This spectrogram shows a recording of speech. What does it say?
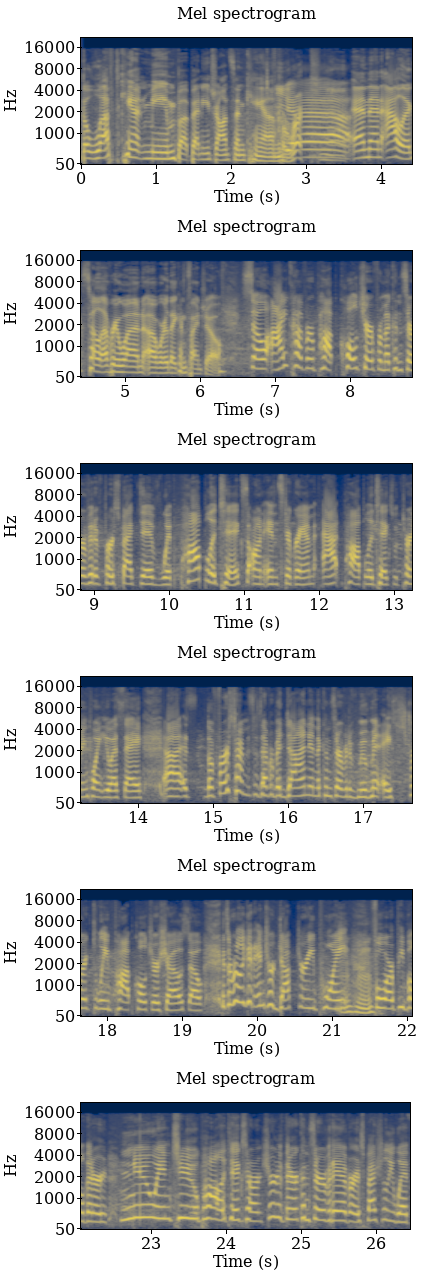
The left can't meme, but Benny Johnson can. Correct. Yeah. And then Alex, tell everyone uh, where they can find So I cover pop culture from a conservative perspective with Poplitics on Instagram at Poplitics with Turning Point USA. Uh, the first time this has ever been done in the conservative movement, a strictly pop culture show. So it's a really good introductory point mm-hmm. for people that are new into politics or aren't sure if they're conservative, or especially with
